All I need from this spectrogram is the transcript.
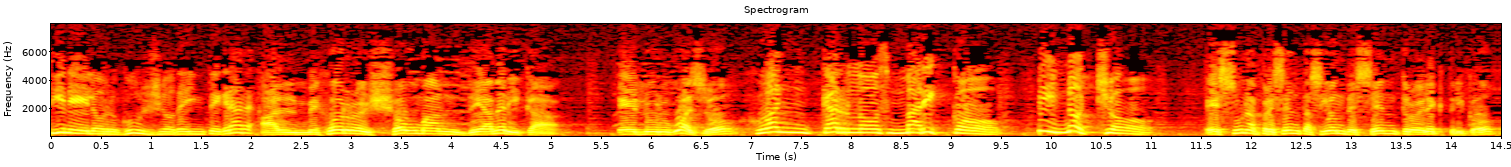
tiene el orgullo de integrar Al mejor showman de América, el uruguayo Juan Carlos Marico, Pinocho. Es una presentación de Centro Eléctrico,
